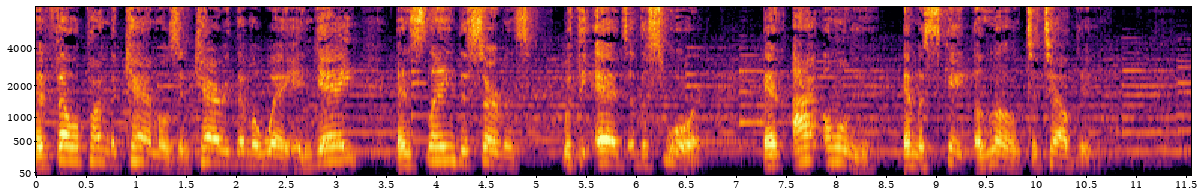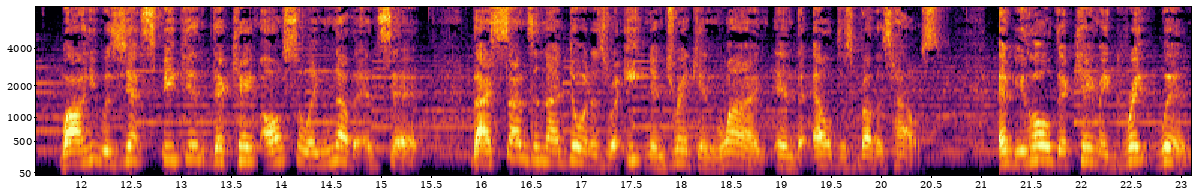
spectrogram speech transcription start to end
and fell upon the camels and carried them away, and yea, and slain the servants with the edge of the sword. And I only am escaped alone to tell thee. While he was yet speaking, there came also another and said, Thy sons and thy daughters were eating and drinking wine in the eldest brother's house. And behold, there came a great wind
